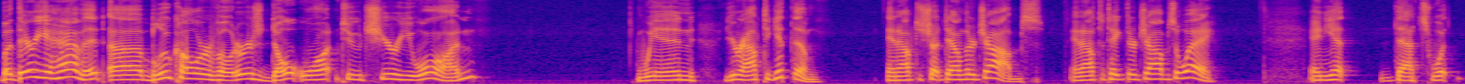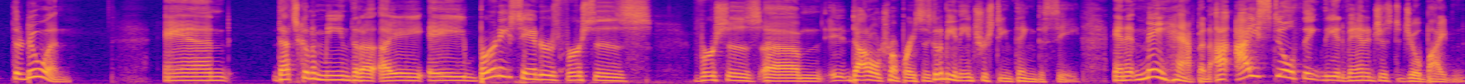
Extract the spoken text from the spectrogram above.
But there you have it. Uh, blue collar voters don't want to cheer you on when you're out to get them and out to shut down their jobs and out to take their jobs away. And yet, that's what they're doing. And that's going to mean that a, a, a Bernie Sanders versus versus um, Donald Trump race is going to be an interesting thing to see. And it may happen. I, I, still think the advantage is to Joe Biden.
